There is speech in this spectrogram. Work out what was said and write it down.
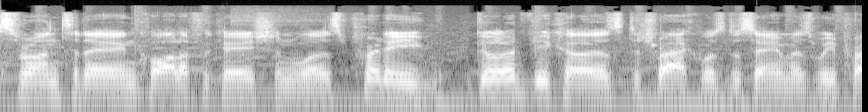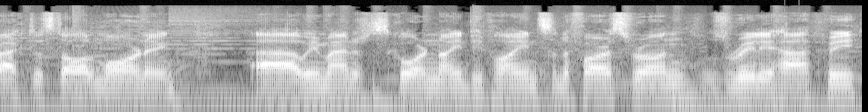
First run today in qualification was pretty good because the track was the same as we practiced all morning. Uh, we managed to score 90 points in the first run. Was really happy.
